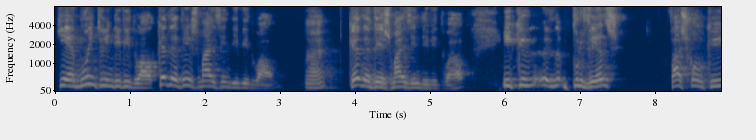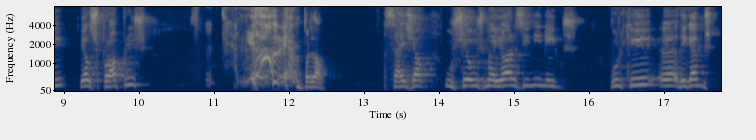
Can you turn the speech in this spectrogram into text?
que é muito individual, cada vez mais individual, é? cada vez mais individual, e que por vezes faz com que eles próprios perdão, sejam os seus maiores inimigos, porque, eh, digamos,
